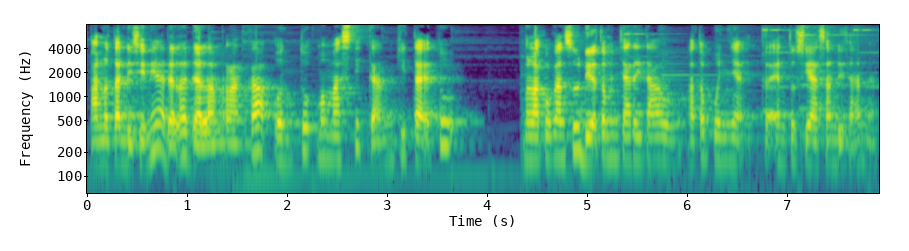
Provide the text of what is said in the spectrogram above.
Panutan di sini adalah dalam rangka untuk memastikan kita itu melakukan studi atau mencari tahu atau punya keentusiasan di sana.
